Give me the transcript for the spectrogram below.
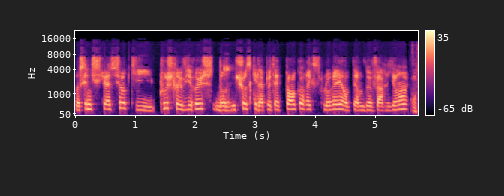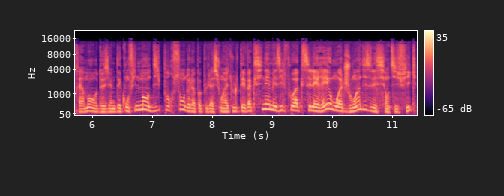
Donc, c'est une situation qui pousse le virus dans des choses qu'il a peut-être pas encore explorées en termes de variants. Contrairement au deuxième déconfinement, 10% de la population adulte est vaccinée, mais il faut accélérer au mois de juin, disent les scientifiques.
